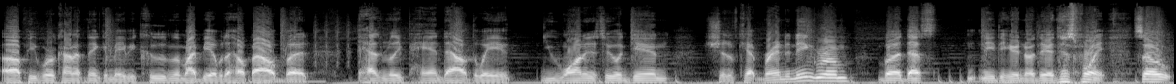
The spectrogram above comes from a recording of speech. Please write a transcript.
Uh, people were kind of thinking maybe Kuzma might be able to help out, but it hasn't really panned out the way you wanted it to. Again, should have kept Brandon Ingram, but that's neither here nor there at this point. So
